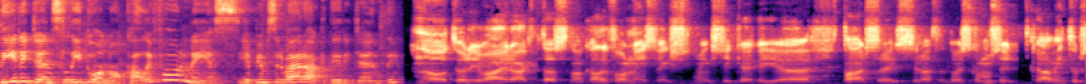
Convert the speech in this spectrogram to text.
diriģents lido no Kalifornijas, jeb jums ir vairāki diriģenti? No, tur ir vairāk. Tas no Kalifornijas viņš, viņš tikai uh, pāris reizes ir atlidojis. Mums ir, kā viņi tur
